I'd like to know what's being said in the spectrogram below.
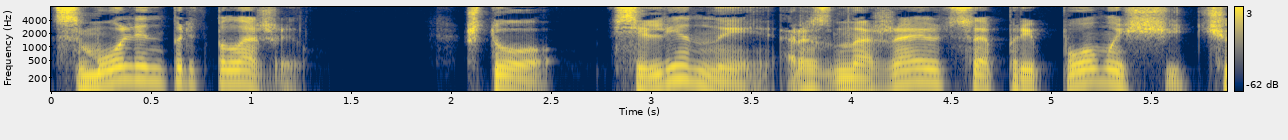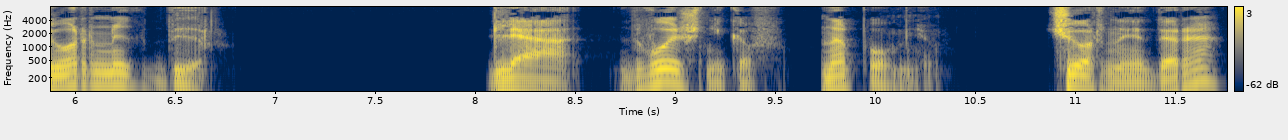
Смолин предположил, что Вселенные размножаются при помощи черных дыр. Для двоечников напомню. черная дыра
